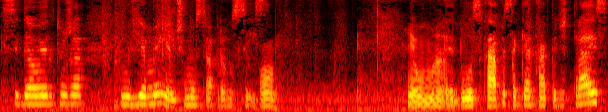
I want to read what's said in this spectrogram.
Que se der o Elton já envia amanhã. Deixa eu mostrar pra vocês. Ó, é, uma, é duas capas, essa aqui é a capa de trás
